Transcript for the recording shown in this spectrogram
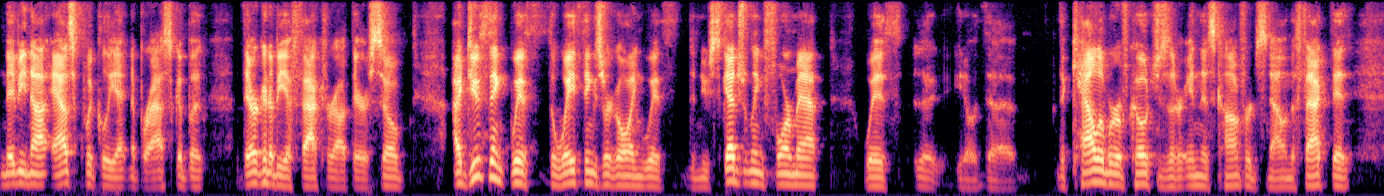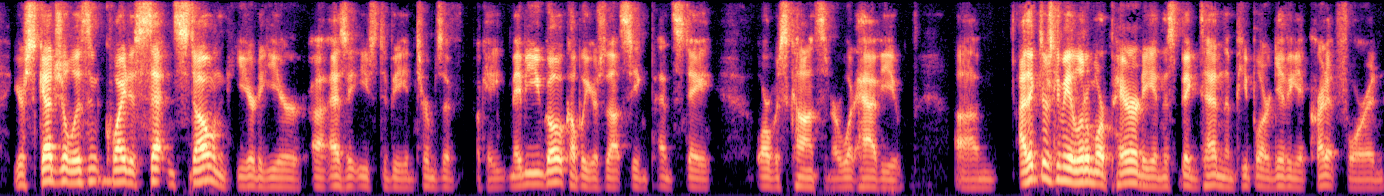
maybe not as quickly at Nebraska, but they're going to be a factor out there. So I do think with the way things are going with the new scheduling format, with the you know the the caliber of coaches that are in this conference now, and the fact that your schedule isn't quite as set in stone year to year uh, as it used to be in terms of okay maybe you go a couple years without seeing penn state or wisconsin or what have you. Um, i think there's going to be a little more parity in this big ten than people are giving it credit for. And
